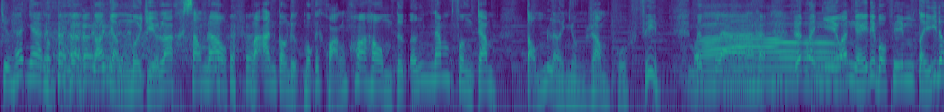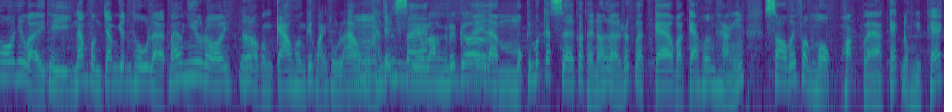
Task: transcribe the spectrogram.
chưa hết nha, không chỉ là có nhận 10 triệu là xong đâu mà anh còn được một cái khoản hoa hồng tương ứng 5% tổng lợi nhuận ròng của phim. Tức là Wow. rất là nhiều anh nghĩ đi bộ phim tỷ đô như vậy thì 5% doanh thu là bao nhiêu rồi? Nó còn cao hơn cái khoản thù lao Ừ, của anh chính xác. nhiều lần nữa cơ. Đây là một cái mức cách xê có thể nói là rất là cao và cao hơn hẳn so với phần 1 hoặc là các đồng nghiệp khác.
